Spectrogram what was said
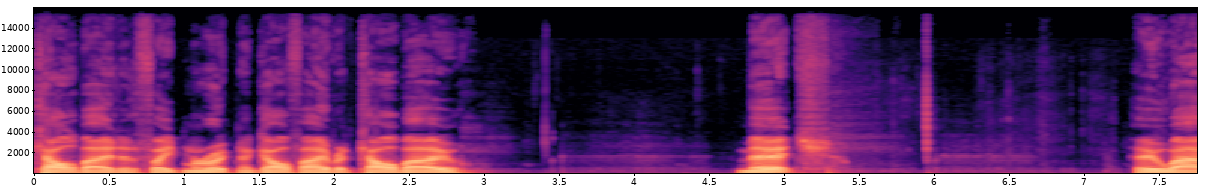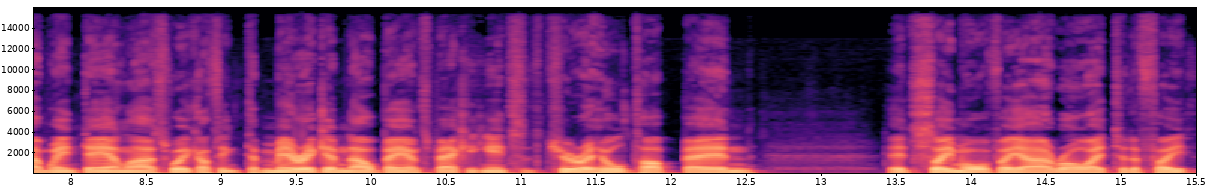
Colbo to defeat Mooroopna Golf over at Colbo. Merch, who uh, went down last week, I think, to Merrigum. They'll bounce back against Tatura Hilltop and it's Seymour VRI to defeat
